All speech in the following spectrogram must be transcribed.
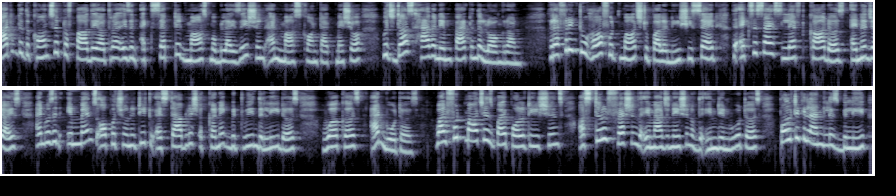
added that the concept of Padayatra is an accepted mass mobilization and mass contact measure, which does have an impact in the long run. Referring to her foot march to Palani, she said the exercise left cadres energized and was an immense opportunity to establish a connect between the leaders, workers, and voters. While foot marches by politicians are still fresh in the imagination of the Indian voters, political analysts believe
